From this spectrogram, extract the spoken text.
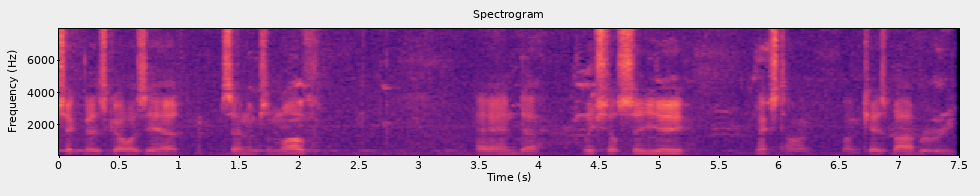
check those guys out. Send them some love. And uh, we shall see you next time on Kezzbar Brewery.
